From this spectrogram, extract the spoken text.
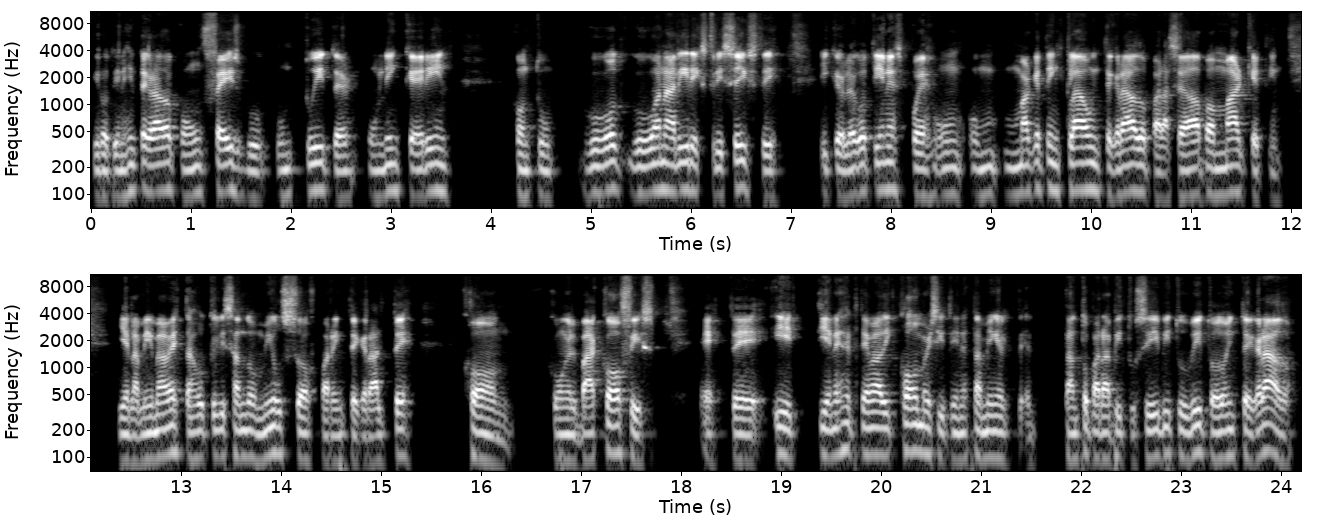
y lo tienes integrado con un Facebook, un Twitter, un LinkedIn, con tu Google, Google Analytics 360 y que luego tienes pues un, Marketing Cloud integrado para hacer outbound marketing y en la misma vez estás utilizando MuleSoft para integrarte con, con el back office este, y tienes el tema de e-commerce y tienes también el, tanto para B2C y B2B, todo integrado.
